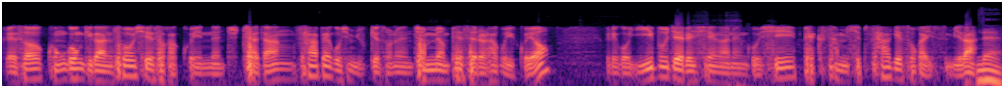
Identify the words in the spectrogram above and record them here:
그래서 공공기관 서울시에서 갖고 있는 주차장 456개소는 전면 폐쇄를 하고 있고요. 그리고 2부제를 시행하는 곳이 134개소가 있습니다. 네.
